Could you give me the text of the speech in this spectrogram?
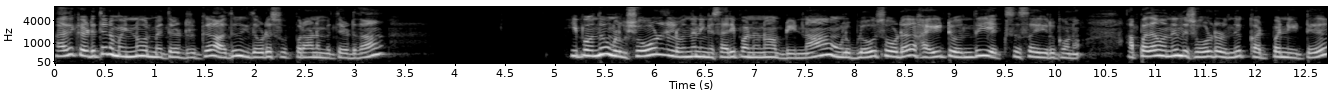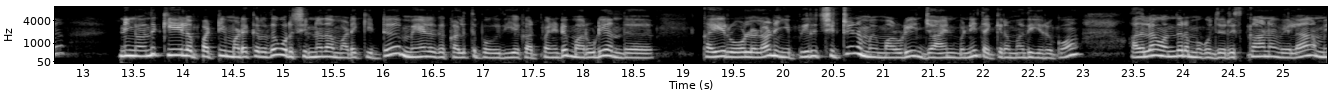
அதுக்கடுத்து நம்ம இன்னொரு மெத்தேட் இருக்குது அதுவும் இதோட சூப்பரான மெத்தேடு தான். இப்போ வந்து உங்களுக்கு ஷோல்டரில் வந்து நீங்கள் சரி பண்ணணும் அப்படின்னா உங்களுக்கு ப்ளவுஸோட ஹைட்டு வந்து எக்ஸஸாக இருக்கணும். அப்போ தான் வந்து இந்த ஷோல்டர் வந்து கட் பண்ணிவிட்டு நீங்கள் வந்து கீழே பட்டி மடக்கிறத ஒரு சின்னதாக மடக்கிட்டு மேலே இருக்க கழுத்து பகுதியை கட் பண்ணிவிட்டு மறுபடியும் அந்த கை ரோலெல்லாம் நீங்கள் பிரிச்சுட்டு நம்ம மறுபடியும் ஜாயின் பண்ணி தைக்கிற மாதிரி இருக்கும். அதெல்லாம் வந்து நம்ம கொஞ்சம் ரிஸ்க்கான வேலை. நம்ம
